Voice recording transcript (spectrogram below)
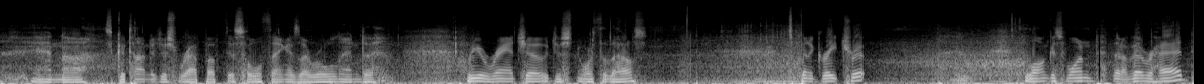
and uh, it's a good time to just wrap up this whole thing as I roll into Rio Rancho just north of the house it's been a great trip longest one that I've ever had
